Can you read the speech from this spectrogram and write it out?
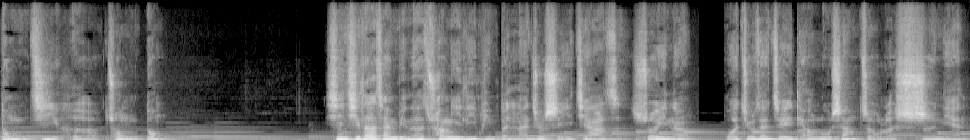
动机和冲动。新奇特产品和创意礼品本来就是一家子，所以呢，我就在这一条路上走了十年，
